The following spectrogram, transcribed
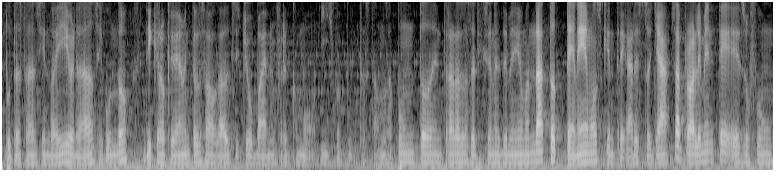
qué puta están haciendo ahí, ¿verdad? Segundo, y creo que obviamente los abogados de Joe Biden fueron como, hijo de puta, estamos a punto de entrar a las elecciones de medio mandato, tenemos que entregar esto ya. O sea, probablemente eso fue un,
